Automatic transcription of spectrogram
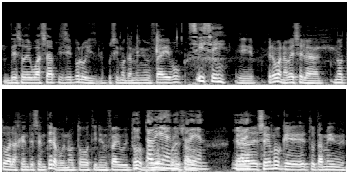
de eso de WhatsApp hicimos, lo, pusimos también en Facebook. sí, sí, Eh, pero bueno, a veces la, no toda la gente se entera, porque no todos tienen Facebook y todo. Está bueno, bien, por está eso bien. Te agradecemos que esto también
